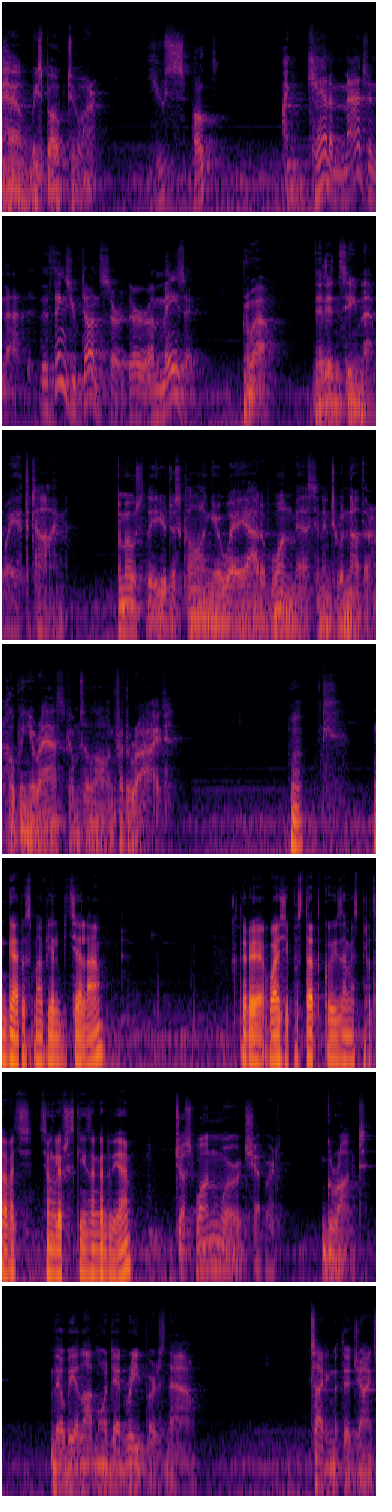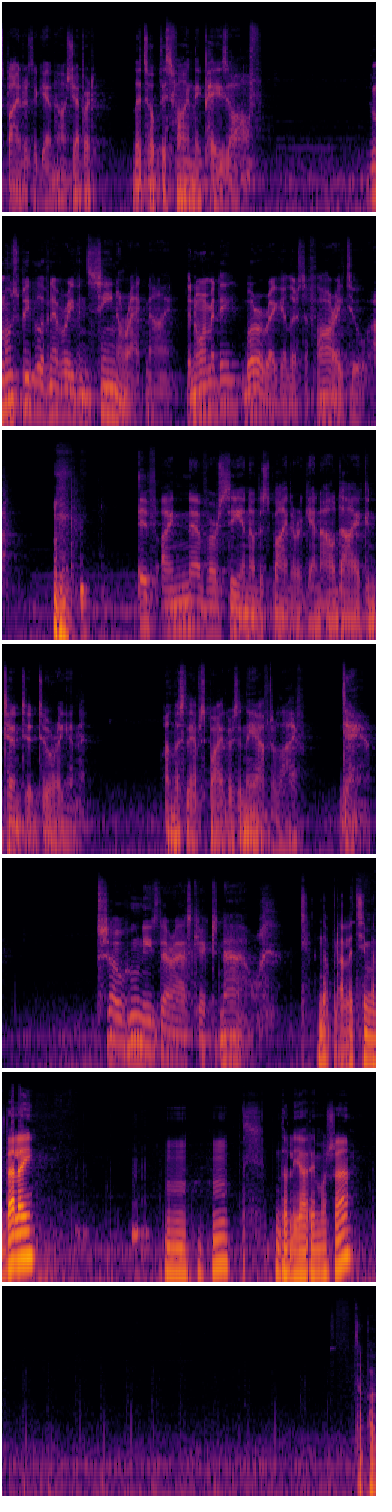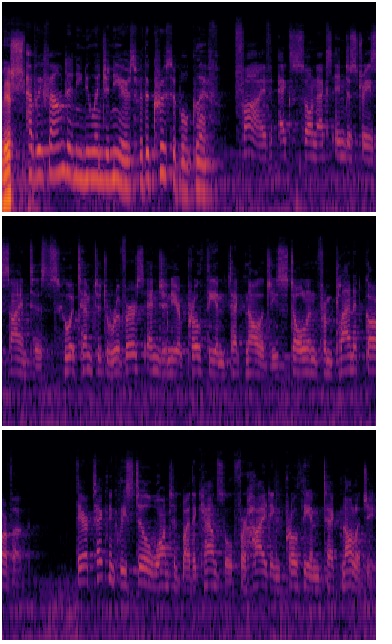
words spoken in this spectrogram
Hell, we spoke to her. You spoke? I can't imagine that. The things you've done, sir, they're amazing. Well, it didn't seem that way at the time. Mostly, you're just clawing your way out of one mess and into another, hoping your ass comes along for the ride. Hmm. Garus ma wielbiciela, który łazi po statku i zamiast pracować ciągle wszystkich zagaduje. Just one word, Shepard. Grunt. There'll be a lot more dead Reapers now. Siding with the giant spiders again, huh, Shepard? Let's hope this finally pays off. Most people have never even seen Arachni. The Normandy, we're a regular safari tour. if I never see another spider again, I'll die a contented Turian. Unless they have spiders in the afterlife. Damn. So who needs their ass kicked now? Dobra, lecimy dalej. Mhm. Do Liary może. Co powiesz? Have we found any new engineers for the Crucible glyph? Five ex-Sonex Industries scientists who attempted to reverse engineer Prothean technology stolen from planet Garvuk. They are technically still wanted by the Council for hiding Prothean technology.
